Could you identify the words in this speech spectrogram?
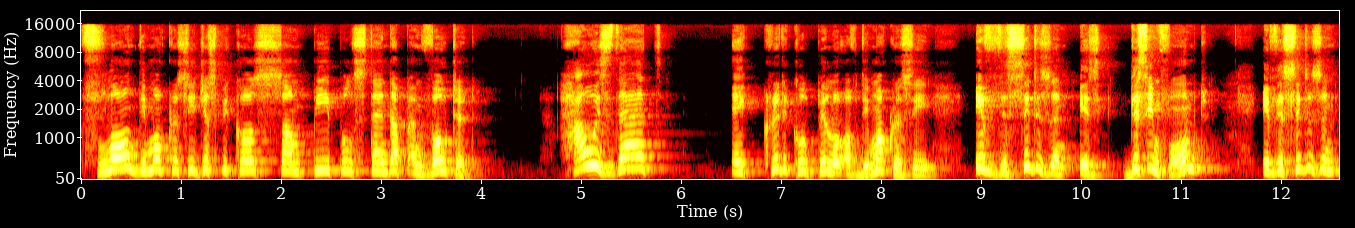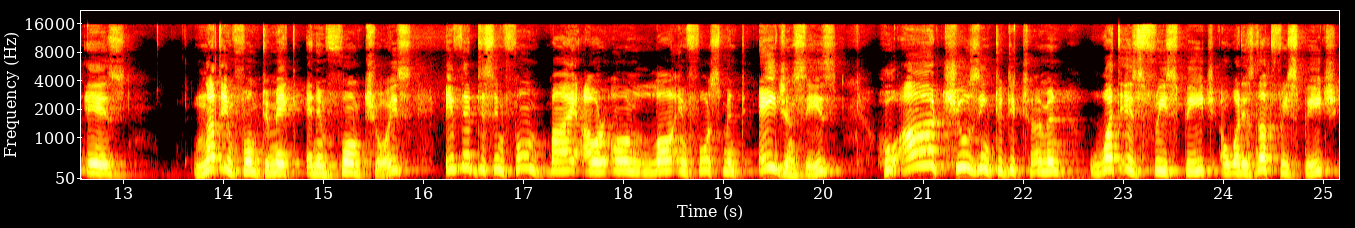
flaunt democracy just because some people stand up and voted. How is that a critical pillar of democracy if the citizen is disinformed, if the citizen is not informed to make an informed choice, if they're disinformed by our own law enforcement agencies who are choosing to determine what is free speech and what is not free speech,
